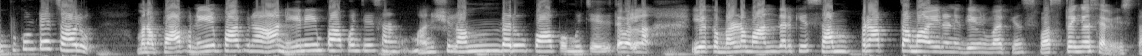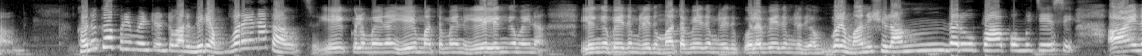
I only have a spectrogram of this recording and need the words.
ఒప్పుకుంటే చాలు. మన పాప నేను పాపినా? నేనేం పాపం చేశాను? మనుషులందరూ పాపము చేయట వలన ఈ యొక్క మరణం అందరికీ సంప్రాప్తమైనని దేవుని వాక్యం స్పష్టంగా సెలవిస్తా ఉంది. కనుక ప్రేమ వారు మీరు ఎవరైనా కావచ్చు ఏ కులమైన ఏ మతమైన ఏ లింగమైన లింగభేదం లేదు మత భేదం లేదు కులభేదం లేదు ఎవ్వరు మనుషులందరూ పాపము చేసి ఆయన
